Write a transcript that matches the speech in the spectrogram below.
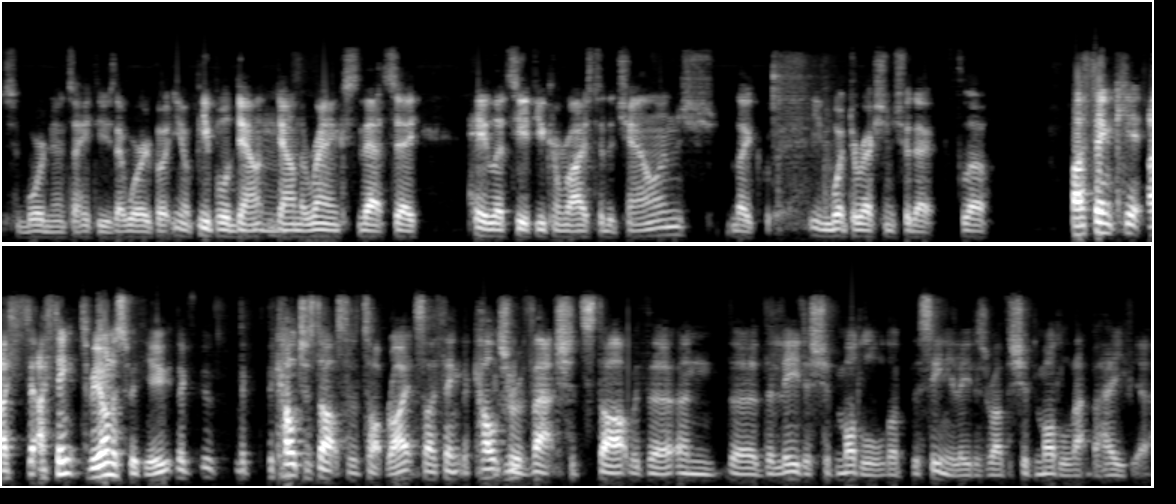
subordinates. I hate to use that word, but you know, people down mm. down the ranks that say, "Hey, let's see if you can rise to the challenge." Like, in what direction should that flow? I think it, I, th- I think to be honest with you, the, the, the, culture starts at the top, right? So I think the culture mm-hmm. of that should start with the and the the leaders should model the senior leaders rather should model that behavior.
